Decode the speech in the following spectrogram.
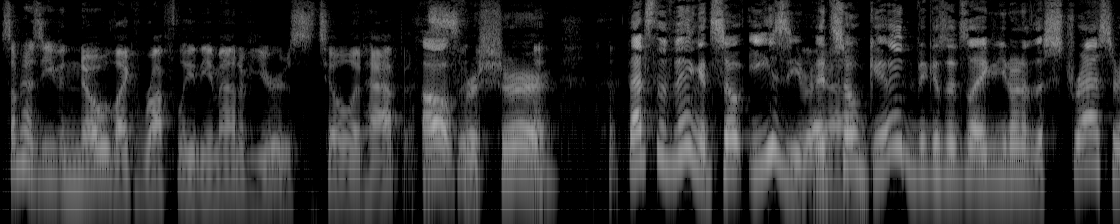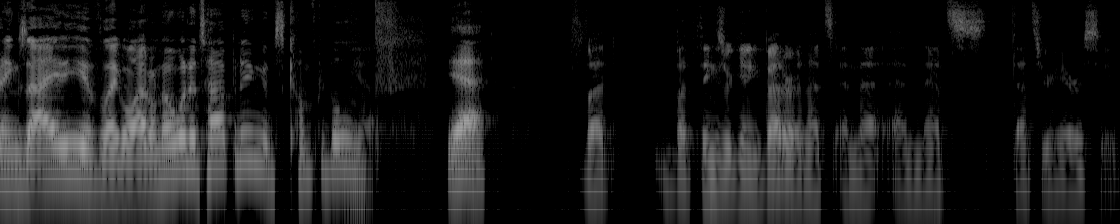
sometimes you even know like roughly the amount of years till it happens. Oh, for sure. That's the thing. It's so easy. right? It's so good because it's like you don't have the stress or anxiety of like, well, I don't know when it's happening. It's comfortable. Yeah. Yeah. but but things are getting better, and that's and that and that's that's your heresy.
